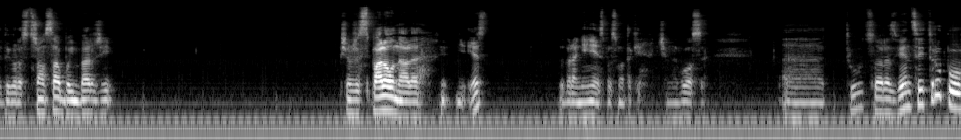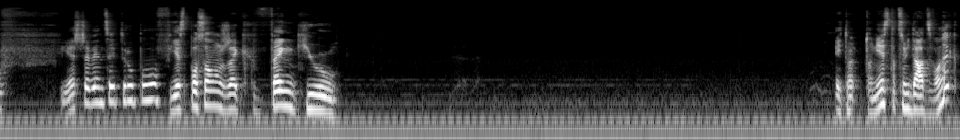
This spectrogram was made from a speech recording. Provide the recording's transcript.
Będę tego roztrząsał, bo im bardziej... Myślę, że spalone, ale... Nie, jest? Dobra, nie, nie jest, po prostu ma takie ciemne włosy. Eee, tu coraz więcej trupów. Jeszcze więcej trupów. Jest posążek. Thank you. Ej, to, to nie jest ta, co mi dała dzwonek?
